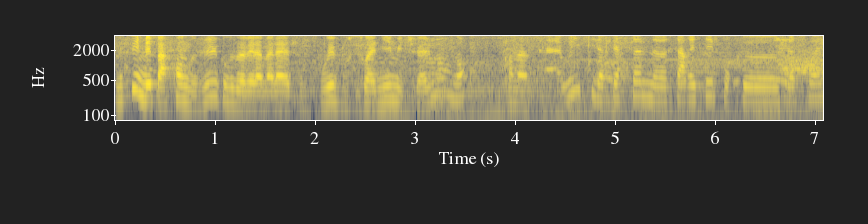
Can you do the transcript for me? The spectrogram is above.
Mais si, mais par contre, vu que vous avez la mallette, vous pouvez vous soigner mutuellement, non? Quand même. Ah oui, si la personne euh, s'arrêtait pour que je la soigne.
